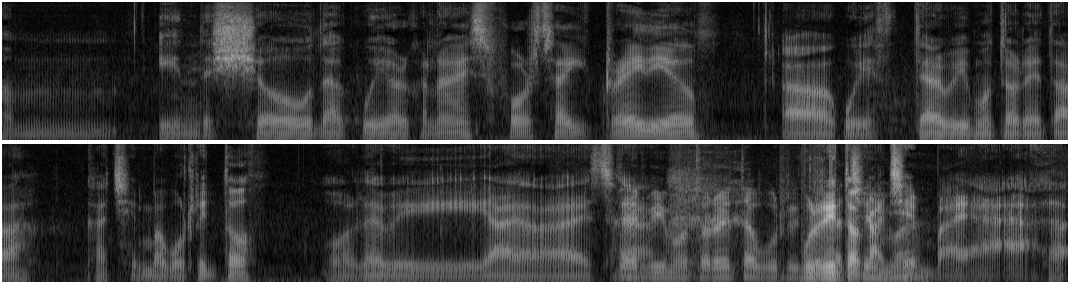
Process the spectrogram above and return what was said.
um, in the show that we organized for Psych Radio uh, with Derby Motoreta Cachimba Burrito or Derby, uh, it's, Derby Motoreta Burrito, Burrito Cachemba. Cachimba.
